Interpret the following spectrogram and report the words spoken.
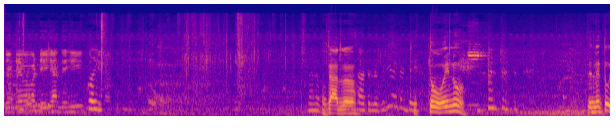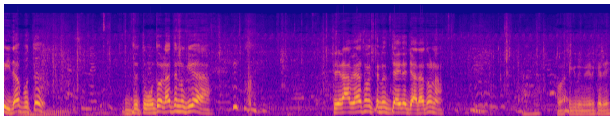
ਜੰਡੇ ਮੈਂ ਵੱਡੇ ਜਾਂਦੇ ਸੀ। ਕੋਈ ਚੱਲ। ਧੋ ਇਹਨੂੰ। ਤੈਨੂੰ ਧੋਈ ਦਾ ਪੁੱਤ। ਤੇ ਤੂੰ ਧੋਲਾ ਤੈਨੂੰ ਕੀ ਹੋਇਆ? ਤੇਰਾ ਵਿਆਹ ਸੋ ਤੈਨੂੰ ਚਾਹੀਦਾ ਜ਼ਿਆਦਾ ਧੋਣਾ। ਵਾਹਿਗੁਰੂ ਮਿਹਰ ਕਰੇ।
